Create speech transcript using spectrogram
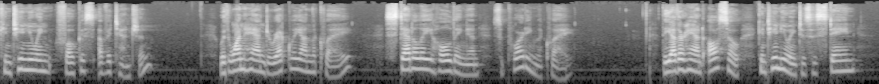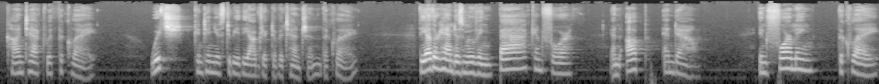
continuing focus of attention, with one hand directly on the clay, steadily holding and supporting the clay, the other hand also continuing to sustain contact with the clay, which continues to be the object of attention, the clay. The other hand is moving back and forth and up and down, informing the clay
